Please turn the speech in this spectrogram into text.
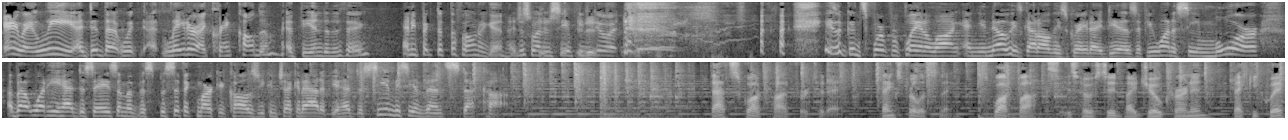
Anyway, Lee, I did that with, later. I crank called him at the end of the thing. And he picked up the phone again. I just wanted to see if he'd do it. he's a good sport for playing along, and you know he's got all these great ideas. If you want to see more about what he had to say, some of his specific market calls, you can check it out if you head to cnbcevents.com. That's Squawk Pod for today. Thanks for listening. Squawk Box is hosted by Joe Kernan, Becky Quick,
